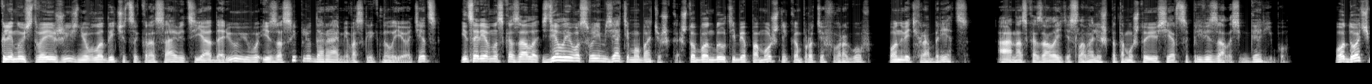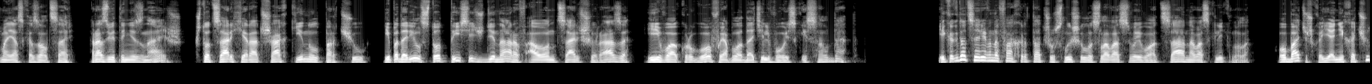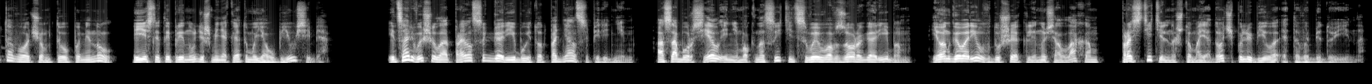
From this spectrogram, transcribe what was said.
«Клянусь твоей жизнью, владычица-красавец, я одарю его и засыплю дарами», — воскликнул ее отец, и царевна сказала, сделай его своим зятем, у батюшка, чтобы он был тебе помощником против врагов. Он ведь храбрец. А она сказала эти слова лишь потому, что ее сердце привязалось к Гарибу. — О, дочь моя, — сказал царь, — разве ты не знаешь, что царь Херат-Шах кинул парчу и подарил сто тысяч динаров, а он царь Шираза и его округов и обладатель войск и солдат? И когда царевна Фахр-Тадж услышала слова своего отца, она воскликнула, «О, батюшка, я не хочу того, о чем ты упомянул, и если ты принудишь меня к этому, я убью себя». И царь вышел и отправился к Гарибу, и тот поднялся перед ним. А Сабур сел и не мог насытить своего взора Гарибом, и он говорил в душе, клянусь Аллахом, простительно, что моя дочь полюбила этого бедуина.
